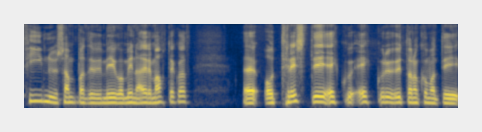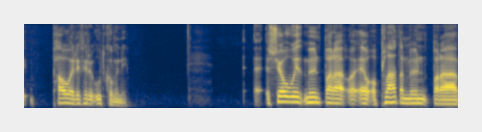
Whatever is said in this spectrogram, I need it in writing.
fínu sambandi við mig og minna aðri mátt eitthvað uh, og tristi einhver, einhverju utanakomandi poweri fyrir útkominni Eh, sjóið mun bara og, og platan mun bara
